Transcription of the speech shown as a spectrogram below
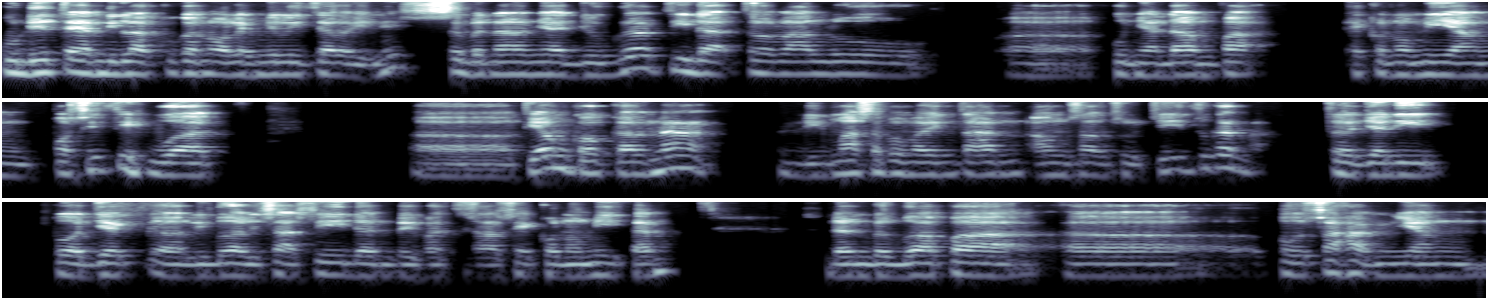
kudeta yang dilakukan oleh militer ini sebenarnya juga tidak terlalu Eh, punya dampak ekonomi yang positif buat uh, Tiongkok. Karena di masa pemerintahan Aung San Suu Kyi itu kan terjadi proyek uh, liberalisasi dan privatisasi ekonomi kan. Dan beberapa uh, perusahaan yang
